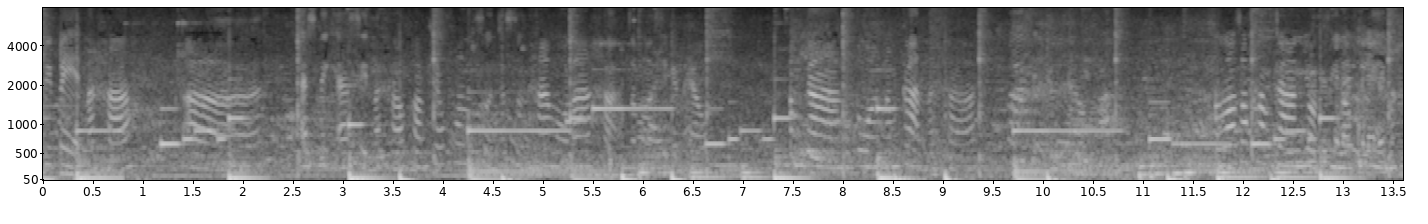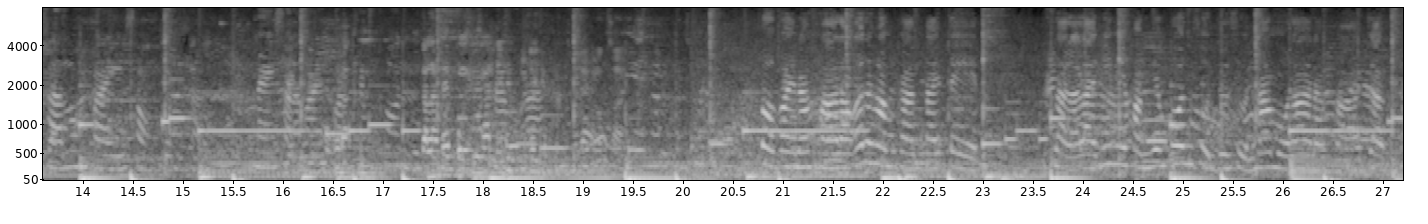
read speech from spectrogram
พิเปตนะคะแอสติกแอซิดนะคะ ความเข้มข้น ต่อไปนะคะเราก็จะทำการไตเตดสารละลายที่มีความเข้มข้น 0.05 โมลาร์นะคะ จากใส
